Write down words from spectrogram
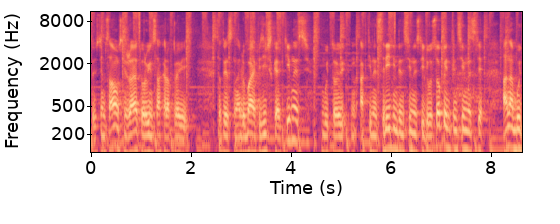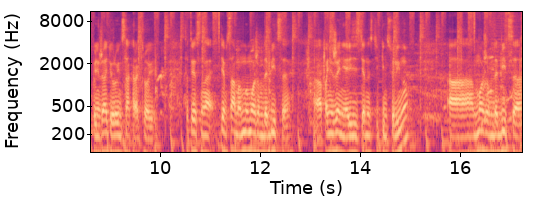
то есть тем самым снижают уровень сахара в крови. Соответственно, любая физическая активность, будь то активность средней интенсивности или высокой интенсивности, она будет понижать уровень сахара крови. Соответственно, тем самым мы можем добиться а, понижения резистентности к инсулину, а, можем добиться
